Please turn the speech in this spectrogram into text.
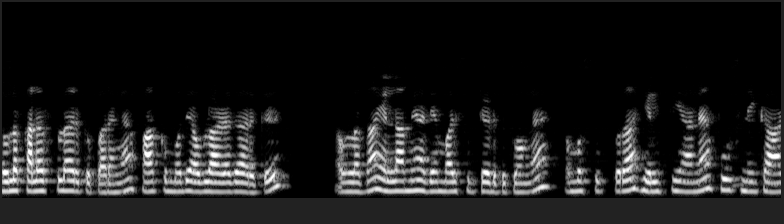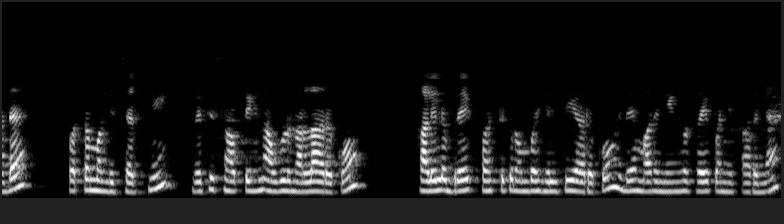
எவ்வளோ கலர்ஃபுல்லாக இருக்குது பாருங்கள் பார்க்கும்போதே அவ்வளோ அழகாக இருக்குது அவ்வளோதான் எல்லாமே அதே மாதிரி சுட்டு எடுத்துக்கோங்க. ரொம்ப சூப்பராக ஹெல்த்தியான பூசணிக்காய் அடை கொத்தமல்லி சட்னி வச்சு சாப்பிட்டிங்கன்னா அவ்வளோ நல்லாயிருக்கும் காலையில் பிரேக்ஃபாஸ்ட்டுக்கு ரொம்ப ஹெல்த்தியாக இருக்கும். இதே மாதிரி நீங்களும் ட்ரை பண்ணி பாருங்கள்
